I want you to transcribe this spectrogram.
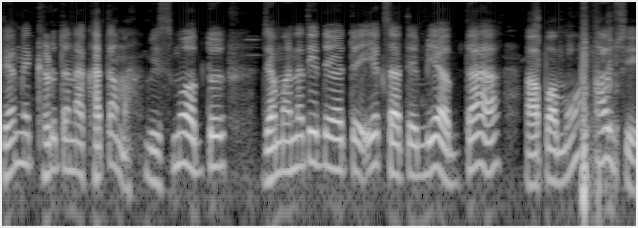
તેમને ખેડૂતોના ખાતામાં વીસમો હપ્તો જમા નથી તે એક સાથે બે હપ્તા આપવામાં આવશે.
